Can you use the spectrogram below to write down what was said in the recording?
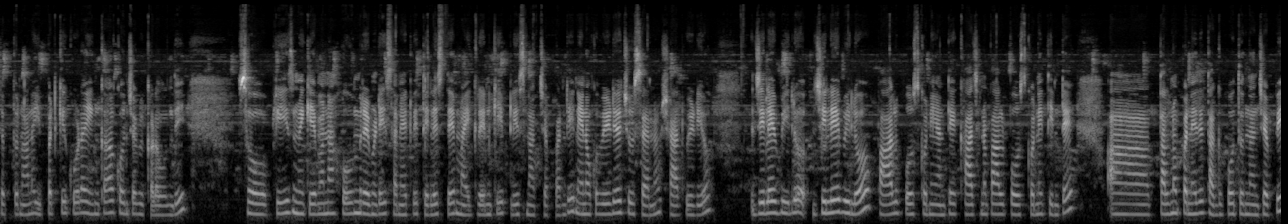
చెప్తున్నాను. ఇప్పటికీ కూడా ఇంకా కొంచెం ఇక్కడ ఉంది. సో ప్లీజ్ మీకు ఏమైనా హోమ్ రెమెడీస్ అనేటివి తెలిస్తే మైగ్రేన్కి ప్లీజ్ నాకు చెప్పండి. నేను ఒక వీడియో చూశాను షార్ట్ వీడియో. జిలేబీలో జిలేబీలో పాలు పోసుకొని అంటే కాచిన పాలు పోసుకొని తింటే తలనొప్పి అనేది తగ్గిపోతుందని చెప్పి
